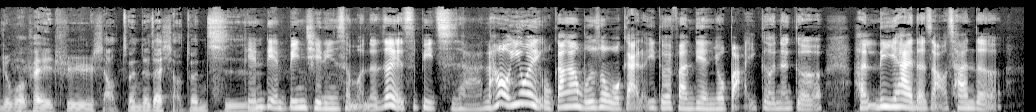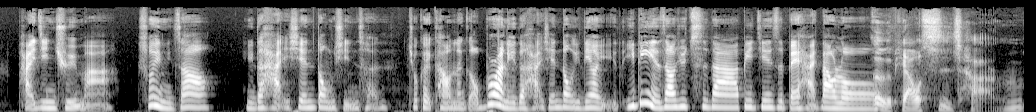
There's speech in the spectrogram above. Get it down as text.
如果可以去小樽，就在小樽吃甜点、冰淇淋什么的，这也是必吃啊。然后因为我刚刚不是说我改了一堆饭店，有把一个那个很厉害的早餐的排进去嘛，所以你知道你的海鲜冻行程就可以靠那个，不然你的海鲜冻一定要一定也是要去吃的啊，毕竟是北海道喽。二条市场。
